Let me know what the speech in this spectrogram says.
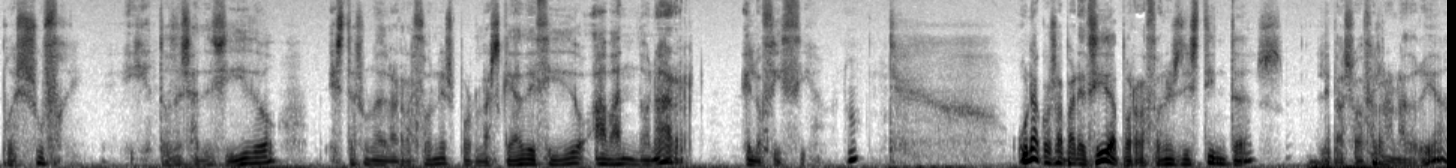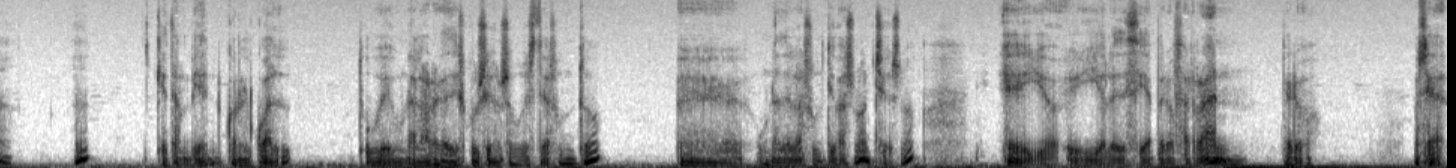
pues sufre. Y entonces ha decidido, esta es una de las razones por las que ha decidido abandonar el oficio. Una cosa parecida, por razones distintas, le pasó a Ferran Adrià, ¿eh? que también, con el cual tuve una larga discusión sobre este asunto, eh, una de las últimas noches, ¿no? Eh, yo, yo le decía, pero Ferran, pero, o sea,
